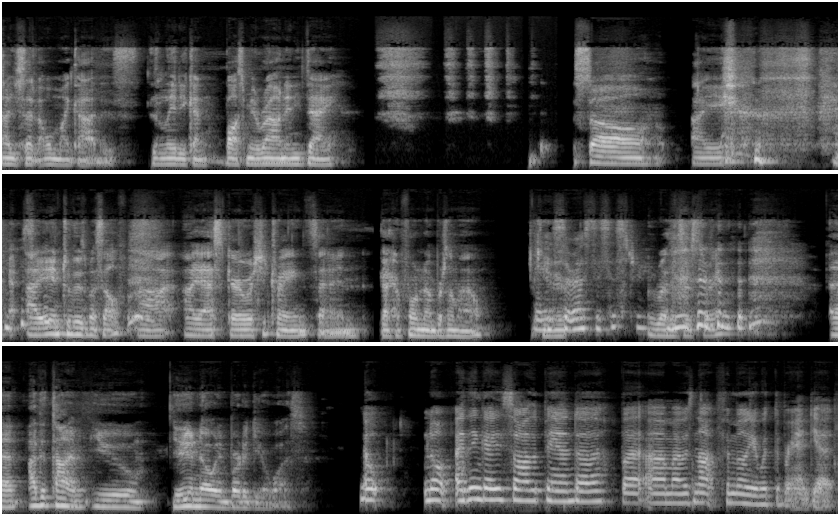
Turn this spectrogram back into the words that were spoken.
I just said, "Oh my God, this this lady can boss me around any day." So I I introduced myself. Uh, I asked her where she trains and got her phone number somehow. I guess the rest is history. The rest is history. and at the time, you you didn't know what inverted gear was. Nope. Nope. I think I saw the panda, but um, I was not familiar with the brand yet.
